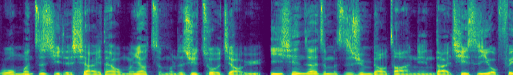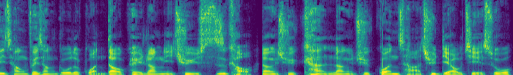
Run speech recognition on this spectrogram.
我们自己的下一代，我们要怎么的去做教育？以现在这么资讯爆炸的年代，其实有非常非常多的管道可以让你去思考，让你去看，让你去观。观察去了解，说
